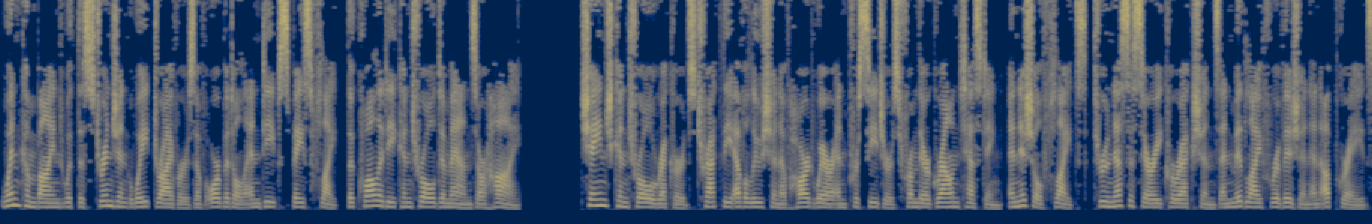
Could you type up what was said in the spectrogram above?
When combined with the stringent weight drivers of orbital and deep space flight, the quality control demands are high. Change control records track the evolution of hardware and procedures from their ground testing, initial flights, through necessary corrections and midlife revision and upgrades,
